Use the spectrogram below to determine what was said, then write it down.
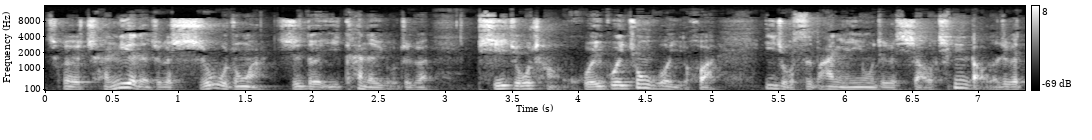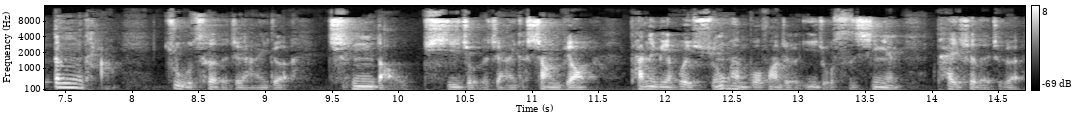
这个陈列的这个实物中啊，值得一看的有这个啤酒厂回归中国以后啊，一九四八年用这个小青岛的这个灯塔注册的这样一个青岛啤酒的这样一个商标，它那边会循环播放这个一九四七年拍摄的这个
